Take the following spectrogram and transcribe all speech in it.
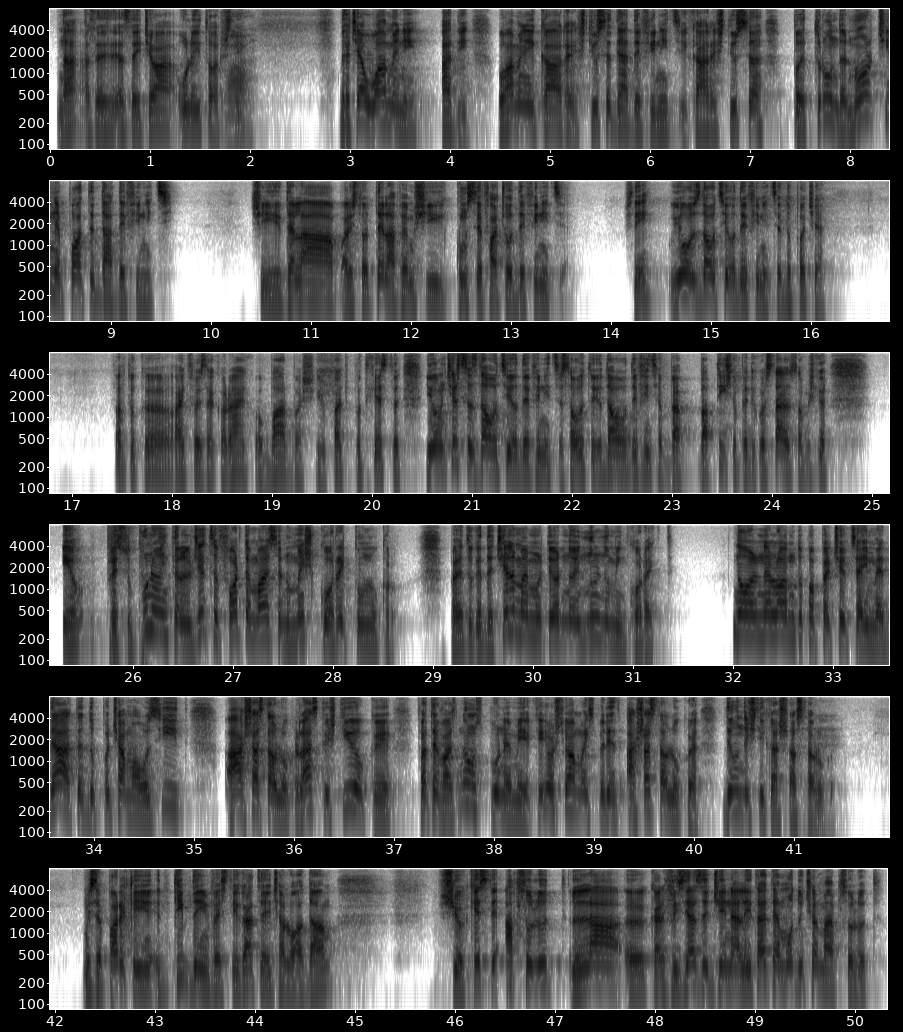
Da? Asta, e, asta e ceva uluitor, wow. știi? De aceea oamenii Adi, oamenii care știu să dea definiții, care știu să pătrundă, nu oricine poate da definiții. Și de la Aristotel avem și cum se face o definiție. Știi? Eu îți dau ție o definiție. După ce? Faptul că ai freze care ai, cu o barbă și faci podcast Eu încerc să-ți dau ție o definiție. Sau uite, eu dau o definiție baptiște, pentecostale sau mișcă. Eu presupune o inteligență foarte mare să numești corect un lucru. Pentru că de cele mai multe ori noi nu-l numim corect. Noi ne luăm după percepția imediată, după ce am auzit, așa stau lucrurile. Las că știu eu că toate v nu îmi spune mie, că eu știu, am experiență, așa stau lucrurile. De unde știi că așa stau lucrurile? Mi se pare că e tip de investigație aici lui Adam și o chestie absolut la, uh, care frizează genialitatea în modul cel mai absolut.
